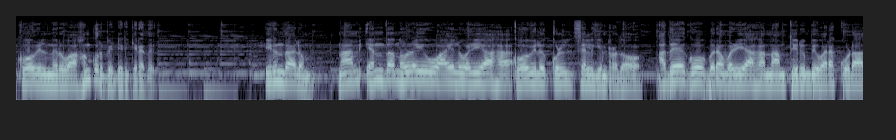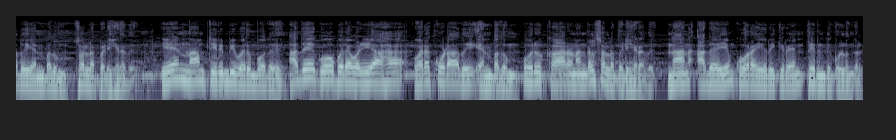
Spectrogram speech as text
கோவில் நிர்வாகம் குறிப்பிட்டிருக்கிறது. இருந்தாலும் நாம் எந்த நுழைவாயில் வழியாக கோவிலுக்குள் செல்கின்றதோ அதே கோபுரம் வழியாக நாம் திரும்பி வரக்கூடாது என்பதும் சொல்லப்படுகிறது. ஏன் நாம் திரும்பி வரும்போது அதே கோபுர வழியாக வரக்கூடாது என்பதும் ஒரு காரணங்கள் சொல்லப்படுகிறது. நான் அதையும் கூற இருக்கிறேன் தெரிந்து கொள்ளுங்கள்.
